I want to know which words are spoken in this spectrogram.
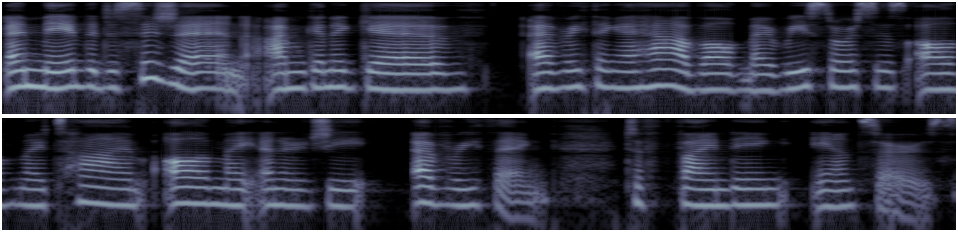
I made the decision I'm going to give everything I have, all of my resources, all of my time, all of my energy, everything to finding answers.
